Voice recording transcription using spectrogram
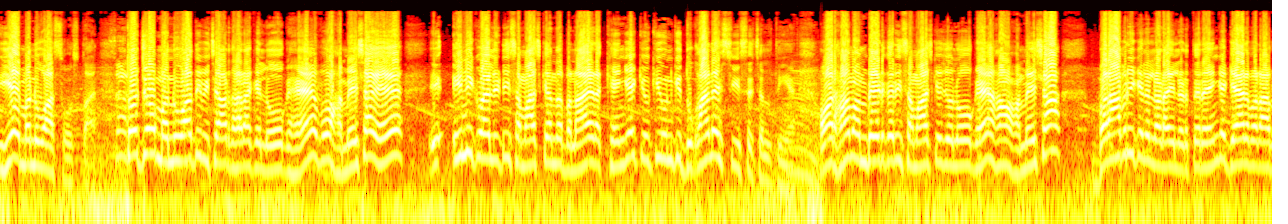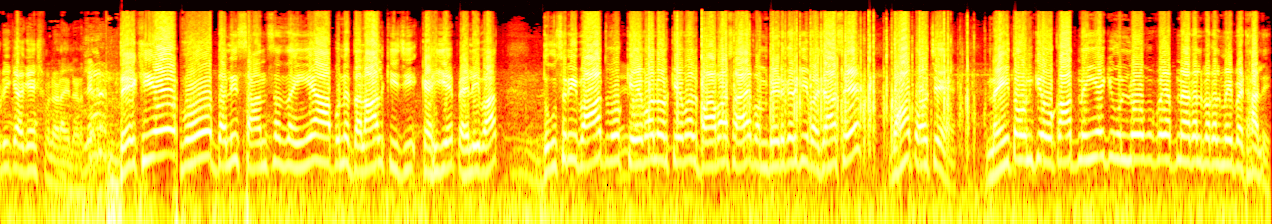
ये मनुवाद सोचता है। तो जो मनुवादी विचारधारा के लोग हैं वो हमेशा ये इनइक्वालिटी समाज के अंदर बनाए रखेंगे क्योंकि उनकी दुकानें इस चीज़ से चलती हैं। और हम अम्बेडकरी समाज के जो लोग हैं हम हमेशा बराबरी के लिए लड़ाई लड़ते रहेंगे गैर बराबरी के अगेंस्ट में लड़ाई लड़ते हैं देखिए वो दलित सांसद नहीं है आप उन्हें दलाल कीजिए कहिए पहली बात। दूसरी बात वो केवल और केवल बाबा साहेब अंबेडकर की वजह से वहाँ पहुँचे हैं नहीं तो उनकी औकात नहीं है कि उन लोगों को कोई अपने अगल बगल में ही बैठा ले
